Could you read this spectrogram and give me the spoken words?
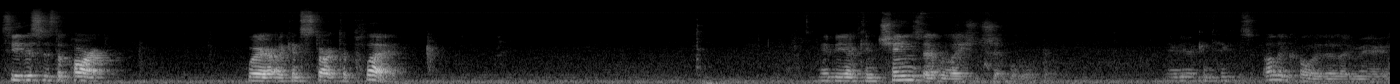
See, this is the part where I can start to play. Maybe I can change that relationship a little bit. Maybe I can take this other color that I made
